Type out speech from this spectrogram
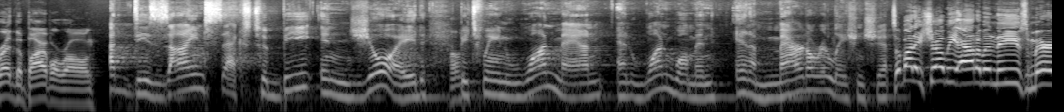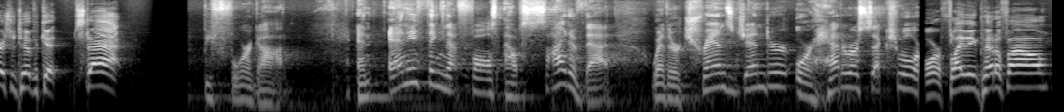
read the Bible wrong. God designed sex to be enjoyed between one man and one woman in a marital relationship Somebody show me Adam and Eve's marriage certificate. Stat. before God. And anything that falls outside of that, whether transgender or heterosexual or flaming pedophile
